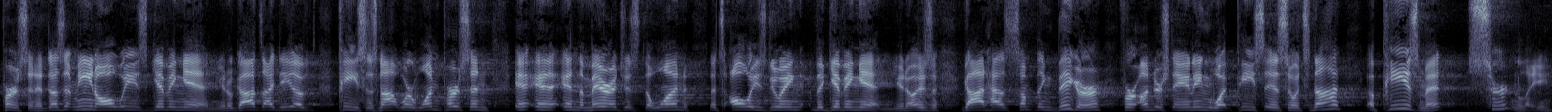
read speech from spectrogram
person. It doesn't mean always giving in. You know, God's idea of peace is not where one person in, in the marriage is the one that's always doing the giving in. You know, God has something bigger for understanding what peace is. So it's not appeasement, certainly.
